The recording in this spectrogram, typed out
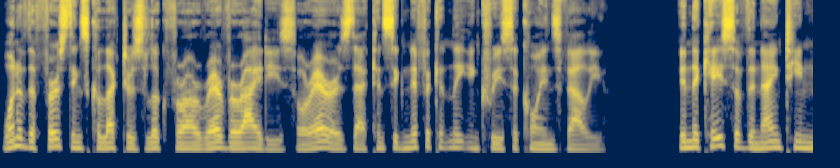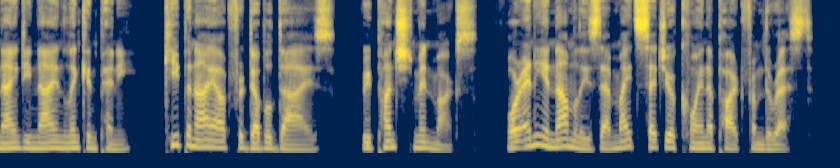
One of the first things collectors look for are rare varieties or errors that can significantly increase a coin's value. In the case of the 1999 Lincoln penny, keep an eye out for double dies, repunched mint marks, or any anomalies that might set your coin apart from the rest.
